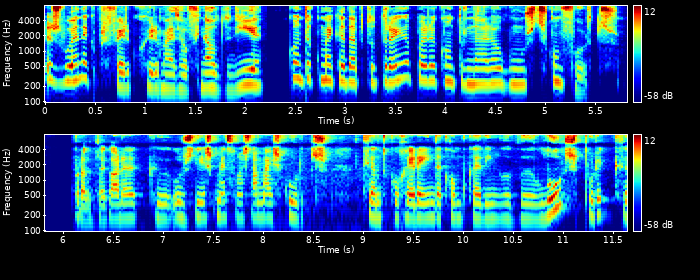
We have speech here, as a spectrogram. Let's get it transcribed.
A Joana, que prefere correr mais ao final do dia, conta como é que adapta o treino para contornar alguns desconfortos. Pronto, agora que os dias começam a estar mais curtos, tento correr ainda com um bocadinho de luz, porque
